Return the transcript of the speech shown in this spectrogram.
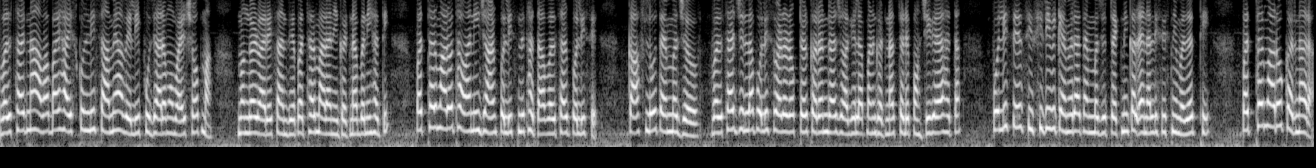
વલસાડના આવાબાઈ હાઈસ્કૂલની સામે આવેલી પૂજારા મોબાઈલ શોપમાં મંગળવારે સાંજે પથ્થરમારાની ઘટના બની હતી. પથ્થરમારો થવાની જાણ પોલીસને થતાં વલસાડ પોલીસે કાફલો તેમજ વલસાડ જિલ્લા પોલીસવાળા ડૉક્ટર કરણરાજ વાઘેલા પણ ઘટના સ્થળે પહોંચી ગયા હતા. પોલીસે સીસીટીવી કેમેરા તેમજ ટેકનિકલ એનાલિસિસની મદદથી પથ્થરમારો કરનારા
